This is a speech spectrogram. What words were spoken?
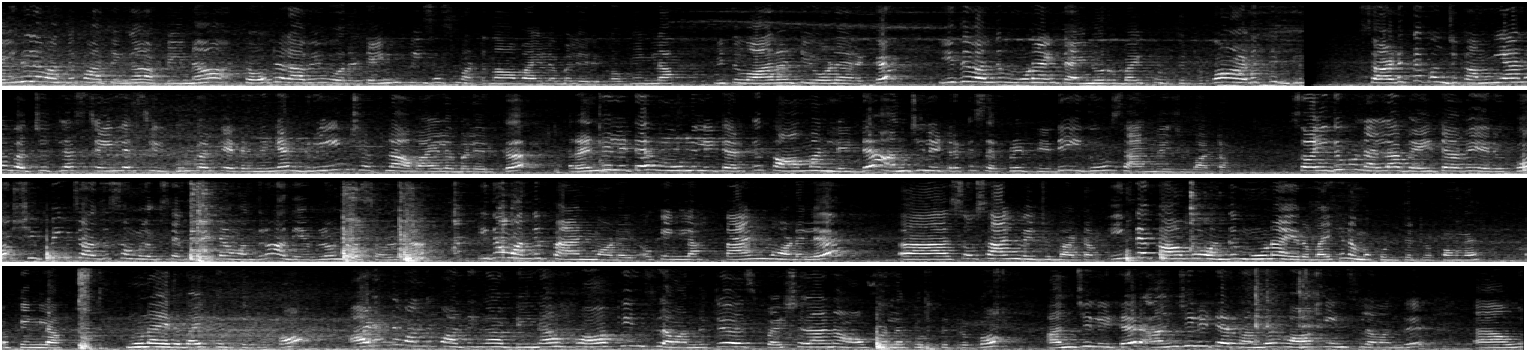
இதில் வந்து பார்த்தீங்க அப்படின்னா டோட்டலாகவே ஒரு டென் பீசஸ் மட்டும்தான் அவைலபிள் இருக்குது ஓகேங்களா? வித் வாரண்டியோடு இருக்குது இது வந்து மூணாயிரத்தி ஐநூறுரூபாய்க்கு கொடுத்துட்ருக்கோம். அடுத்து ஸோ அடுத்து கொஞ்சம் கம்மியான பட்ஜெட்டில் ஸ்டெயின்லெஸ் ஸ்டீல் குக்கர் கேட்டிருந்தீங்க. க்ரீன் ஷெஃப்ல அவைலபிள் இருக்குது ரெண்டு லிட்டர் மூணு லிட்டருக்கு காமன் லிட்டு அஞ்சு லிட்டருக்கு செப்பரேட் லிட்டு இதுவும் சாண்ட்விச் பாட்டம் ஸோ இதுவும் நல்லா வெயிட்டாகவே இருக்கும். ஷிப்பிங் சார்ஜஸ் உங்களுக்கு செப்பரேட்டாக வந்துடும் அது எவ்வளோ நான் சொல்கிறேன் இதுவும் வந்து பேன் மாடல் ஓகேங்களா pan model so sandwich bottom இந்த காம்போ வந்து மூணாயிரம் ரூபாய்க்கு நம்ம கொடுத்துட்ருக்கோங்க ஓகேங்களா மூணாயிரம் ரூபாய்க்கு கொடுத்துட்ருக்கோம். அடுத்து வந்து பார்த்தீங்க அப்படின்னா ஹாக்கின்ஸில் வந்துட்டு ஸ்பெஷலான ஆஃபரில் கொடுத்துட்ருக்கோம். அஞ்சு லிட்டர் அஞ்சு லிட்டர் வந்து ஹாக்கின்ஸில் வந்து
